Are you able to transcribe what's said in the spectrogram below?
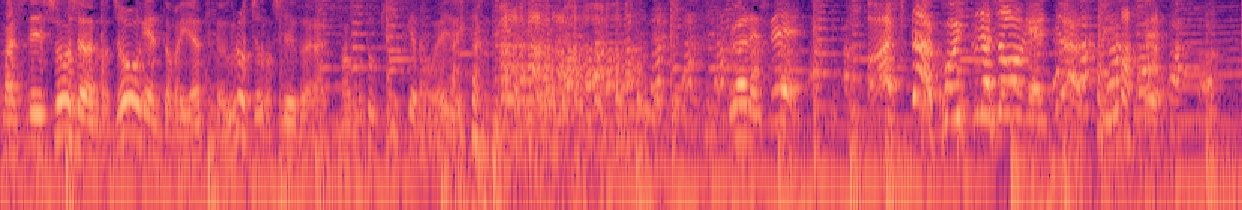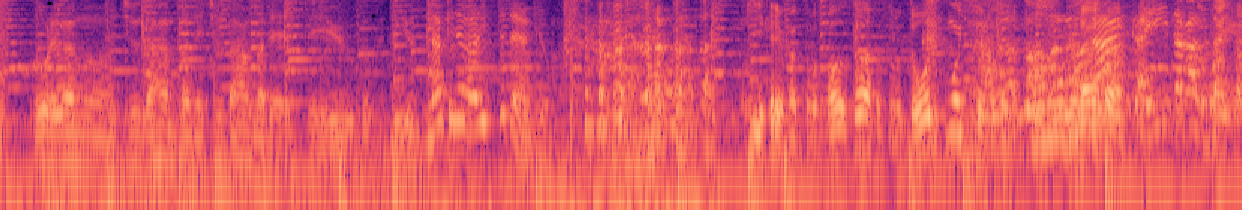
パチテレ商社の上限とかいうやつがうろちょろしてるから誠気ぃつけた方がええで。言われてあ来たこいつが上限か！って言って俺はもう中途半端で中途半端でっていうことで泣きながら言ってたやんけお前。いやいやまあそのそそうそのどうでもいいですよそのなんか言いたかったんよ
